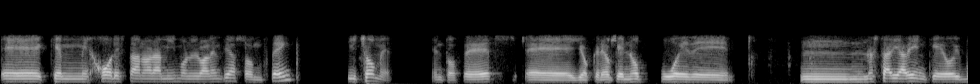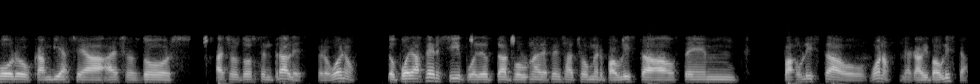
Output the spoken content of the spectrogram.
eh, que mejor están ahora mismo en el Valencia son Zenk y Chomer. Entonces, eh, yo creo que no puede, mm, no estaría bien que hoy Boro cambiase a, a esos dos, a esos dos centrales. Pero bueno, lo puede hacer, sí, puede optar por una defensa Chomer Paulista o Zen Paulista o, bueno, Acabí Paulista.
